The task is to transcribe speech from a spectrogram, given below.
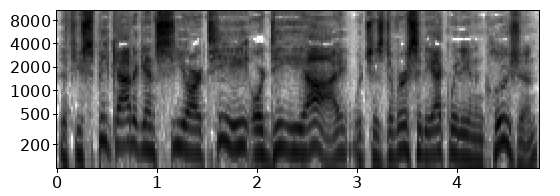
If you speak out against CRT or DEI, which is diversity, equity, and inclusion,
